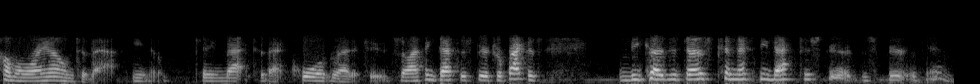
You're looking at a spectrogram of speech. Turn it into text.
come around to that, you know, getting back to that core gratitude. So I think that's a spiritual practice because it does connect me back to spirit, the spirit within.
